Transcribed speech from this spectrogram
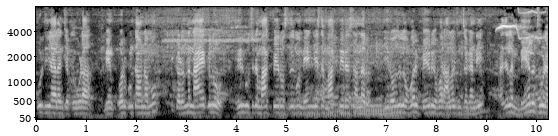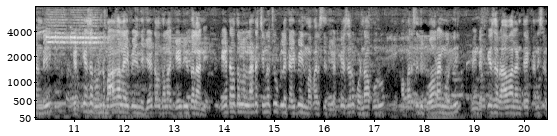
పూర్తి చేయాలని చెప్పి కూడా మేము కోరుకుంటా ఉన్నాము. ఇక్కడ ఉన్న నాయకులు మీరు కూర్చుంటే మాకు పేరు వస్తుందేమో మేము చేస్తే మాకు పేరు వస్తుంది అన్నారు. ఈ రోజుల్లో ఎవరి పేరు ఎవరు ఆలోచించకండి. ప్రజల మేలు చూడండి. గట్కేసర్ రెండు భాగాలు అయిపోయింది. గేట్ అవతల గేట్ ఇవతల అని. గేట్ అవతల అంటే చిన్న చూపు లెక్క అయిపోయింది మా పరిస్థితి. గట్కేసర్ కొండాపూరు మా పరిస్థితి ఘోరంగా ఉంది. మేము గట్కేసర్ రావాలంటే కనీసం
